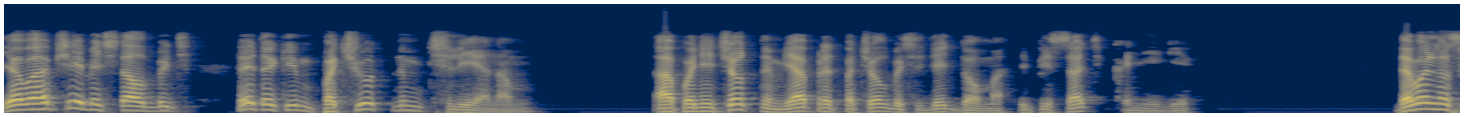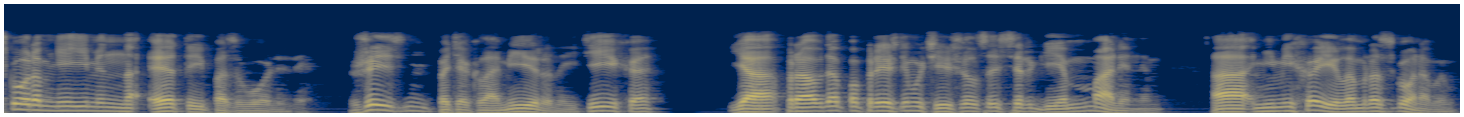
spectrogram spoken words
Я вообще мечтал быть таким почетным членом. А по нечетным я предпочел бы сидеть дома и писать книги. Довольно скоро мне именно это и позволили. Жизнь потекла мирно и тихо. Я, правда, по-прежнему числился Сергеем Малиным, а не Михаилом Разгоновым.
